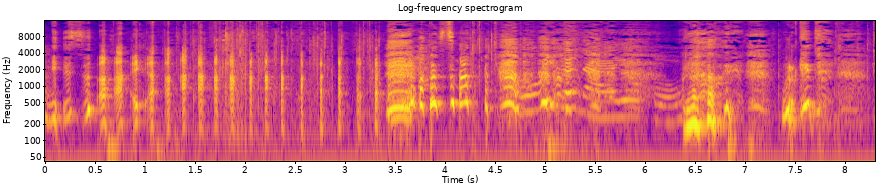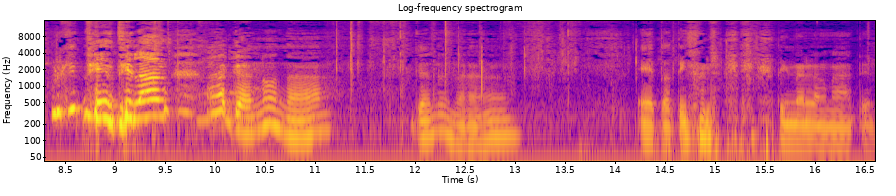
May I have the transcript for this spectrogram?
Nagis na. Uwi ka na, ayoko. Grabe. Burkit 20 lang. Ah, ganun na. Ganun na. Eto, tingnan, tingnan lang natin.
